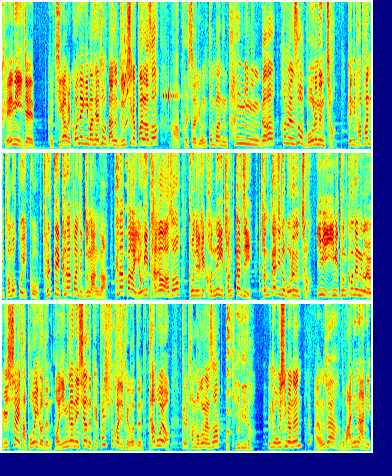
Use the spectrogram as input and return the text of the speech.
괜히 이제 그 지갑을 꺼내기만 해도 나는 눈치가 빨라서 아 벌써 용돈 받는 타이밍인가 하면서 모르는 척. 괜히 밥 한 입 더 먹고 있고 절대 큰아빠한테 눈 안 가. 큰아빠가 여기 다가와서 돈 이렇게 건네기 전까지 전까지도 모르는 척. 이미 이미 돈 꺼내는 거 여기 시야에 다 보이거든. 어 인간의 시야는 180도까지 되거든. 다 보여. 근데 밥 먹으면서 어 개이득이다. 여기 오시면은 아 용서야 뭐 많이는 아니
